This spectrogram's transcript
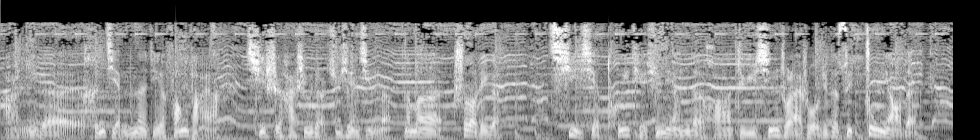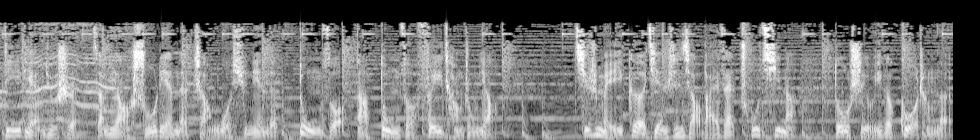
啊，一个很简单的这些方法呀，其实还是有点局限性的。那么说到这个器械推铁训练的话，对于新手来说，我觉得最重要的第一点就是咱们要熟练的掌握训练的动作啊，动作非常重要。其实每一个健身小白在初期呢。都是有一个过程的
